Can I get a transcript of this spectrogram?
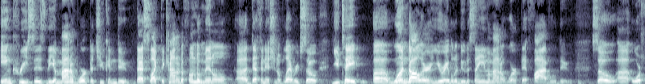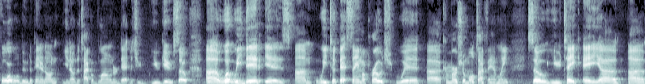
increases the amount of work that you can do. That's like the kind of the fundamental uh, definition of leverage. So you take uh, one dollar and you're able to do the same amount of work that five will do. So uh, or four will do, depending on you know the type of loan or debt that you you use. So uh, what we did is um, we took that same approach with uh, commercial multifamily So you take a uh, uh,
